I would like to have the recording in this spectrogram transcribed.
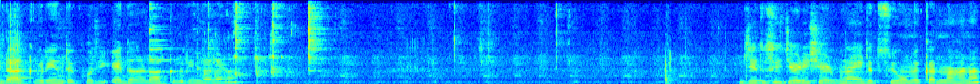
ਡਾਰਕ ਗ੍ਰੀਨ ਦੇਖੋ ਜੀ ਇਦਾਂ ਦਾ ਡਾਰਕ ਗ੍ਰੀਨ ਦਾ ਲੈਣਾ। ਜੇ ਤੁਸੀਂ ਜਿਹੜੀ ਸ਼ੇਡ ਬਣਾਈ ਜੇ ਤੁਸੀਂ ਉਵੇਂ ਕਰਨਾ ਹਨਾ,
